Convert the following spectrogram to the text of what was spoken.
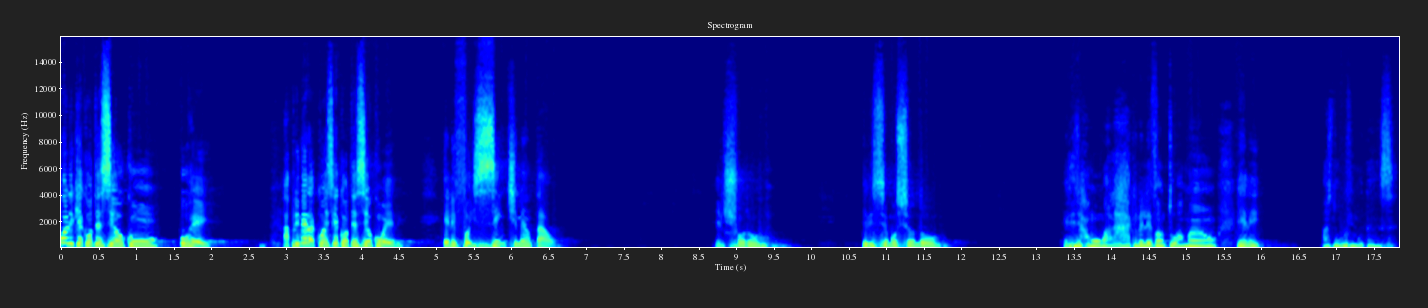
Olha o que aconteceu com o rei. A primeira coisa que aconteceu com ele, ele foi sentimental. Ele chorou, ele se emocionou, ele derramou uma lágrima, ele levantou a mão, ele. Mas não houve mudança.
